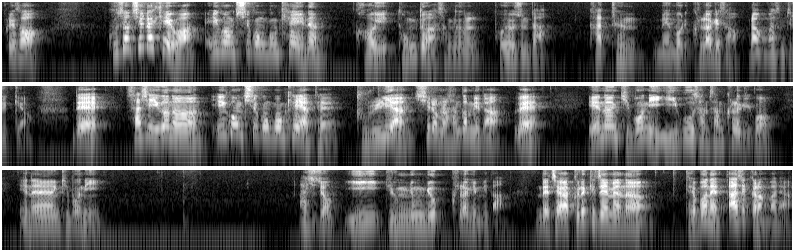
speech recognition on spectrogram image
그래서 9700K와 10700K는 거의 동등한 성능을 보여준다. 같은 메모리 클럭에서 라고 말씀드릴게요. 근데 사실 이거는 10700K한테 불리한 실험을 한 겁니다. 왜? 얘는 기본이 2933 클럭이고 얘는 기본이 아시죠? 2666 클럭입니다. 근데 제가 그렇게 재면은 대번에 따질 거란 말이야.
